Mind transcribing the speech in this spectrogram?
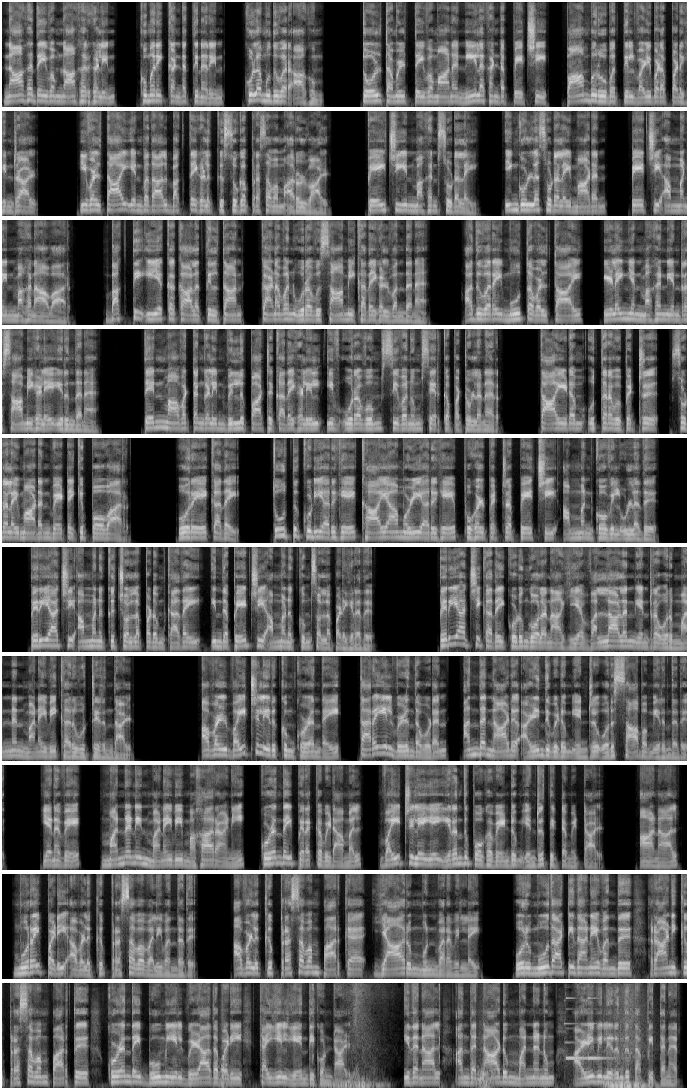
நாக தெய்வம் நாகர்களின் குமரிக் கண்டத்தினரின் குலமுதுவர் ஆகும். தோல் தமிழ்த் தெய்வமான நீலகண்டப் பேச்சி பாம்பு ரூபத்தில் வழிபடப்படுகின்றாள். இவள் தாய் என்பதால் பக்தைகளுக்கு சுகப்பிரசவம் அருள்வாள். பேச்சியின் மகன் சுடலை. இங்குள்ள சுடலை மாடன் பேச்சி அம்மனின் மகனாவார். பக்தி இயக்க காலத்தில்தான் கணவன் உறவு சாமி கதைகள் வந்தன. அதுவரை மூத்தவள் தாய் இளைஞன் மகன் என்ற சாமிகளே இருந்தன. தென் மாவட்டங்களின் வில்லுப்பாட்டு கதைகளில் இவ் உறவும் சிவனும் சேர்க்கப்பட்டுள்ளனர். தாயிடம் உத்தரவு பெற்று சுடலைமாடன் வேட்டைக்குப் போவார். ஒரே கதை. தூத்துக்குடி அருகே காயாமொழி அருகே புகழ்பெற்ற பேச்சி அம்மன் கோவில் உள்ளது. பெரியாச்சி அம்மனுக்குச் சொல்லப்படும் கதை இந்த பேச்சி அம்மனுக்கும் சொல்லப்படுகிறது. பெரியாச்சி கதை கொடுங்கோலனாகிய வல்லாளன் என்ற ஒரு மன்னன் மனைவி கருவுற்றிருந்தாள். அவள் வயிற்றில் இருக்கும் குழந்தை தரையில் விழுந்தவுடன் அந்த நாடு அழிந்துவிடும் என்று ஒரு சாபம் இருந்தது. எனவே மன்னனின் மனைவி மகாராணி குழந்தை பிறக்க விடாமல் வயிற்றிலேயே இறந்து போக வேண்டும் என்று திட்டமிட்டாள். ஆனால் முறைப்படி அவளுக்கு பிரசவ வலி வந்தது. அவளுக்கு பிரசவம் பார்க்க யாரும் முன் வரவில்லை. ஒரு மூதாட்டிதானே வந்து ராணிக்கு பிரசவம் பார்த்து குழந்தை பூமியில் விழாதபடி கையில் ஏந்தி கொண்டாள். இதனால் அந்த நாடும் மன்னனும் அழிவிலிருந்து தப்பித்தனர்.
